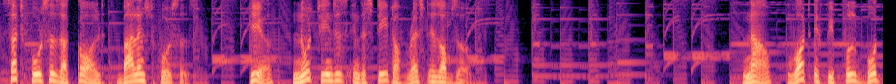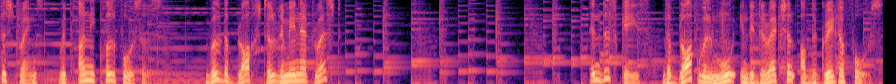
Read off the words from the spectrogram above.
Such forces are called balanced forces. Here, no changes in the state of rest is observed. Now, what if we pull both the strings with unequal forces? Will the block still remain at rest? In this case, the block will move in the direction of the greater force.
